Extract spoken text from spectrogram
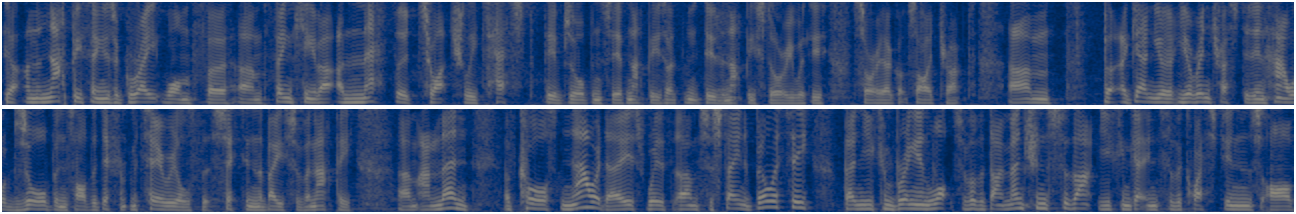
Yeah, and the nappy thing is a great one for um, thinking about a method to actually test the absorbency of nappies. I didn't do the nappy story with you. Sorry, I got sidetracked. Um, but again, you're, you're interested in how absorbent are the different materials that sit in the base of a nappy. Um, and then, of course, nowadays with um, sustainability, then you can bring in lots of other dimensions to that. You can get into the questions of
